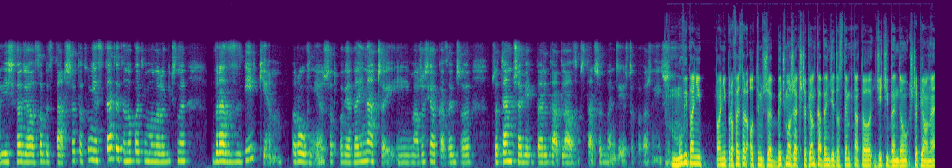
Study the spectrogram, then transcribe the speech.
jeśli chodzi o osoby starsze, to tu niestety ten układ immunologiczny wraz z wiekiem również odpowiada inaczej i może się okazać, że, że ten przebieg delta dla osób starszych będzie jeszcze poważniejszy. Mówi pani, pani profesor o tym, że być może jak szczepionka będzie dostępna, to dzieci będą szczepione,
